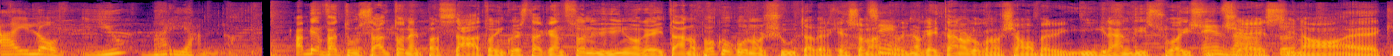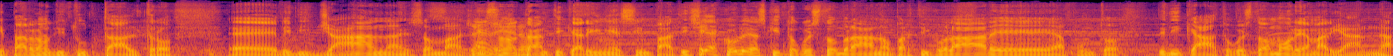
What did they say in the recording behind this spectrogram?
I Love You Marianna. Abbiamo fatto un salto nel passato in questa canzone di Rino Gaetano, poco conosciuta perché insomma Sì. Rino Gaetano lo conosciamo per i, grandi suoi successi, Esatto. no? Eh, che parlano di tutt'altro. Eh, vedi Gianna, insomma, ce ne È sono vero. tanti carini e simpatici. Ecco, lui ha scritto questo brano particolare, appunto, dedicato, questo amore a Marianna.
